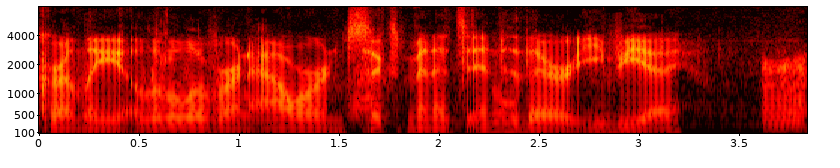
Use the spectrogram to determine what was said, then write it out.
Currently, a little over an hour and six minutes into their EVA. Mm.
